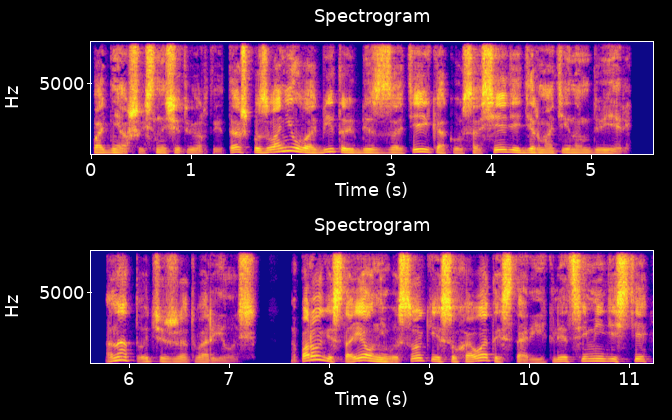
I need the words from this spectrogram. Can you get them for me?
Поднявшись на четвертый этаж, позвонил в обитую без затей, как у соседей, дерматином дверь. Она тотчас же отворилась. На пороге стоял невысокий, суховатый старик лет семидесяти,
